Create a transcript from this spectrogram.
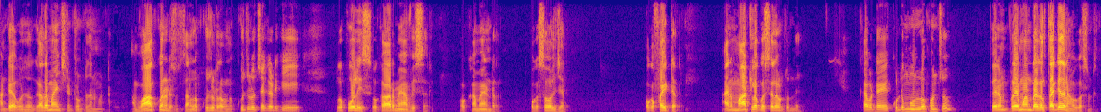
అంటే కొంచెం గదమాయించినట్టు ఉంటుంది అనమాట ఆ వాక్కు అనే స్థానంలో కుజుడు రావడం. కుజుడు వచ్చేకాడికి ఒక పోలీస్ ఒక ఆర్మీ ఆఫీసర్ ఒక కమాండర్ ఒక సోల్జర్ ఒక ఫైటర్ ఆయన మాటలోకి వస్తే ఎలా ఉంటుంది? కాబట్టి కుటుంబంలో కొంచెం ప్రేమ ప్రేమానురాగాలు తగ్గేదని అవకాశం ఉంటుంది.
